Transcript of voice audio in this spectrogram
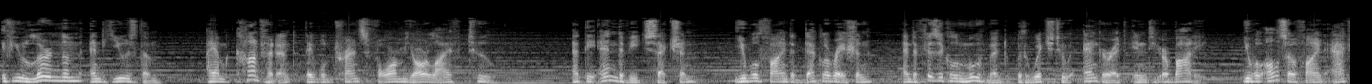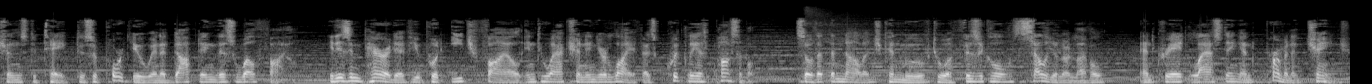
If you learn them and use them, I am confident they will transform your life too. At the end of each section, you will find a declaration and a physical movement with which to anchor it into your body. You will also find actions to take to support you in adopting this wealth file. It is imperative you put each file into action in your life as quickly as possible so that the knowledge can move to a physical, cellular level and create lasting and permanent change.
